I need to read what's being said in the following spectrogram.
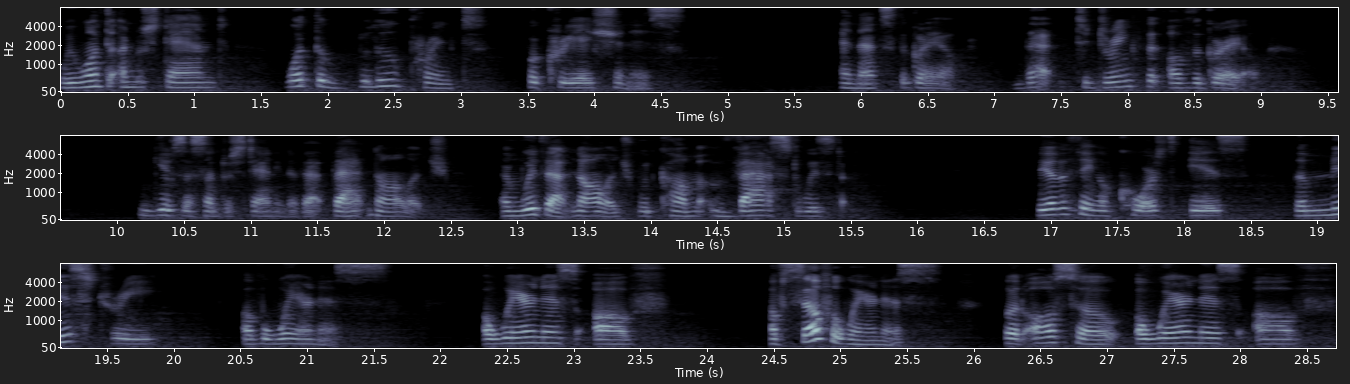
we want to understand what the blueprint for creation is, and that's the Grail. That to drink the, of the Grail gives us understanding of that that knowledge, and with that knowledge would come vast wisdom. The other thing, of course, is the mystery of awareness awareness of of self-awareness but also awareness of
